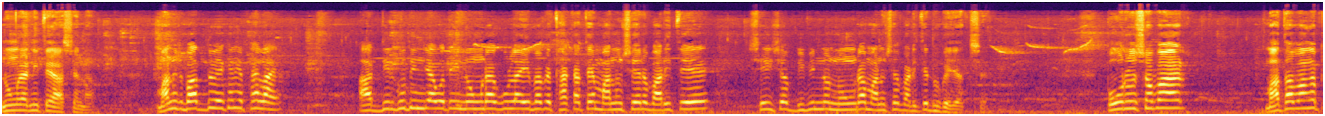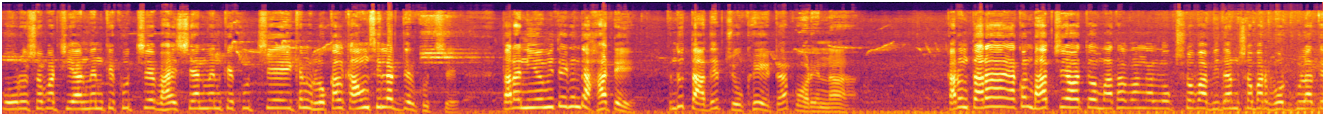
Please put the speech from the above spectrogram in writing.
নোংরা নিতে আসে না। মানুষ বাধ্য এখানে ফেলায়। আর দীর্ঘদিন যাবত এই নোংরাগুলো এইভাবে থাকাতে মানুষের বাড়িতে সেই সব বিভিন্ন নোংরা মানুষের বাড়িতে ঢুকে যাচ্ছে। পৌরসভার, মাথাভাঙা পৌরসভার চেয়ারম্যানকে খুঁজছে, ভাইস চেয়ারম্যানকে খুঁজছে, এখানে লোকাল কাউন্সিলরদের খুঁজছে। তারা নিয়মিত কিন্তু হাঁটে, কিন্তু তাদের চোখে এটা পড়ে না। কারণ তারা এখন ভাবছে হয়তো মাথাভাঙা লোকসভা, বিধানসভার ভোটগুলাতে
